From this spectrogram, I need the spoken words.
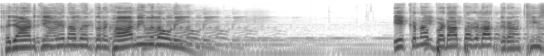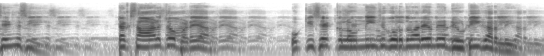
ਖਜ਼ਾਨਚੀ ਕਹਿੰਦਾ ਮੈਂ ਤਨਖਾਹ ਨਹੀਂ ਵਧਾਉਣੀ। ਇੱਕ ਨਾ ਬੜਾ ਤਗੜਾ ਗ੍ਰੰਥੀ ਸਿੰਘ ਸੀ। ਟਕਸਾਲ ਚੋਂ ਬੜਿਆ ਉਹ ਕਿਸੇ ਕਲੋਨੀ 'ਚ ਗੁਰਦੁਆਰੇ ਉਹਨੇ ਡਿਊਟੀ ਕਰ ਲਈ।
